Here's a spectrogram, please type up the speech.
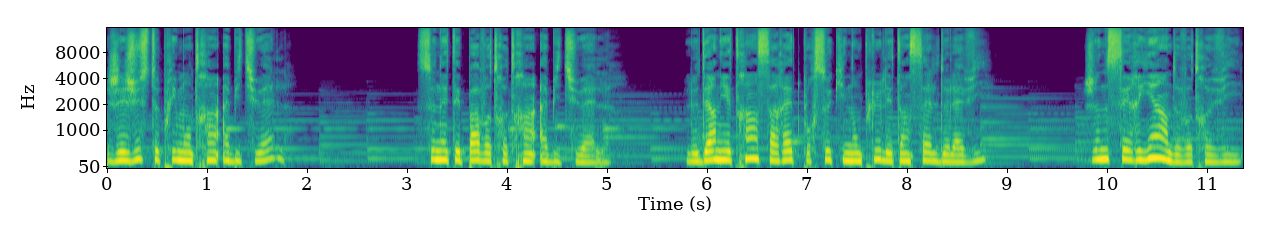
J'ai juste pris mon train habituel? Ce n'était pas votre train habituel. Le dernier train s'arrête pour ceux qui n'ont plus l'étincelle de la vie. Je ne sais rien de votre vie,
